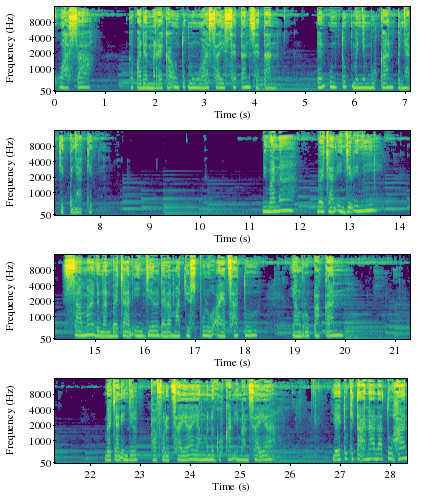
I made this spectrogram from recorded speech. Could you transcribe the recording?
kuasa kepada mereka untuk menguasai setan-setan dan untuk menyembuhkan penyakit-penyakit. Di mana bacaan Injil ini sama dengan bacaan Injil dalam Matius 10 ayat 1 yang merupakan bacaan Injil favorit saya yang meneguhkan iman saya yaitu kita anak-anak Tuhan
